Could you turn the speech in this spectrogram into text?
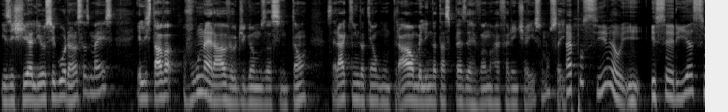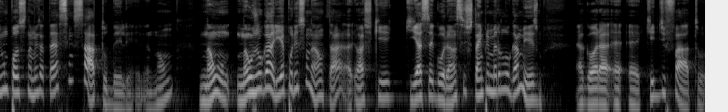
Existia ali os seguranças, mas ele estava vulnerável, digamos assim. Então, será que ainda tem algum trauma? Ele ainda está se preservando referente a isso? Não sei. É possível e, e seria assim um posicionamento até sensato dele. Não não não julgaria por isso não, tá? Eu acho que, que a segurança está em primeiro lugar mesmo. Agora é, é que de fato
